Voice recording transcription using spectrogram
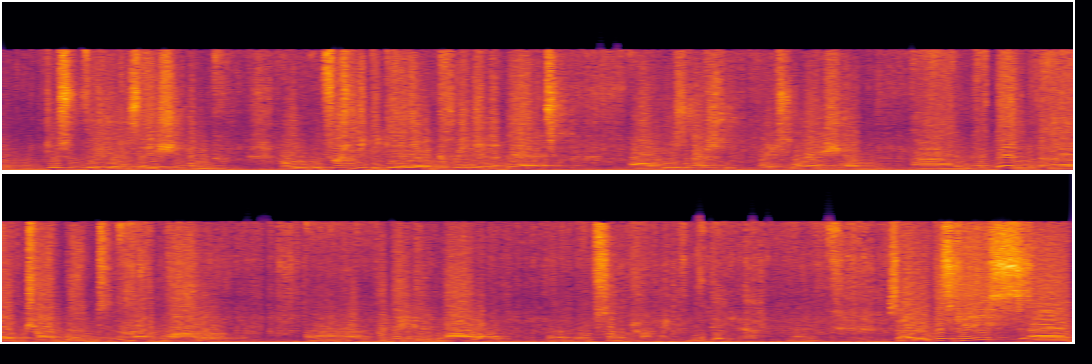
and do some visualization and uh, we first need to get it and clean it a bit, uh, do some ex- exploration, um, and then uh, try and build uh, a model, uh, a predictive model of some kind from the data. Right? So in this case, um,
